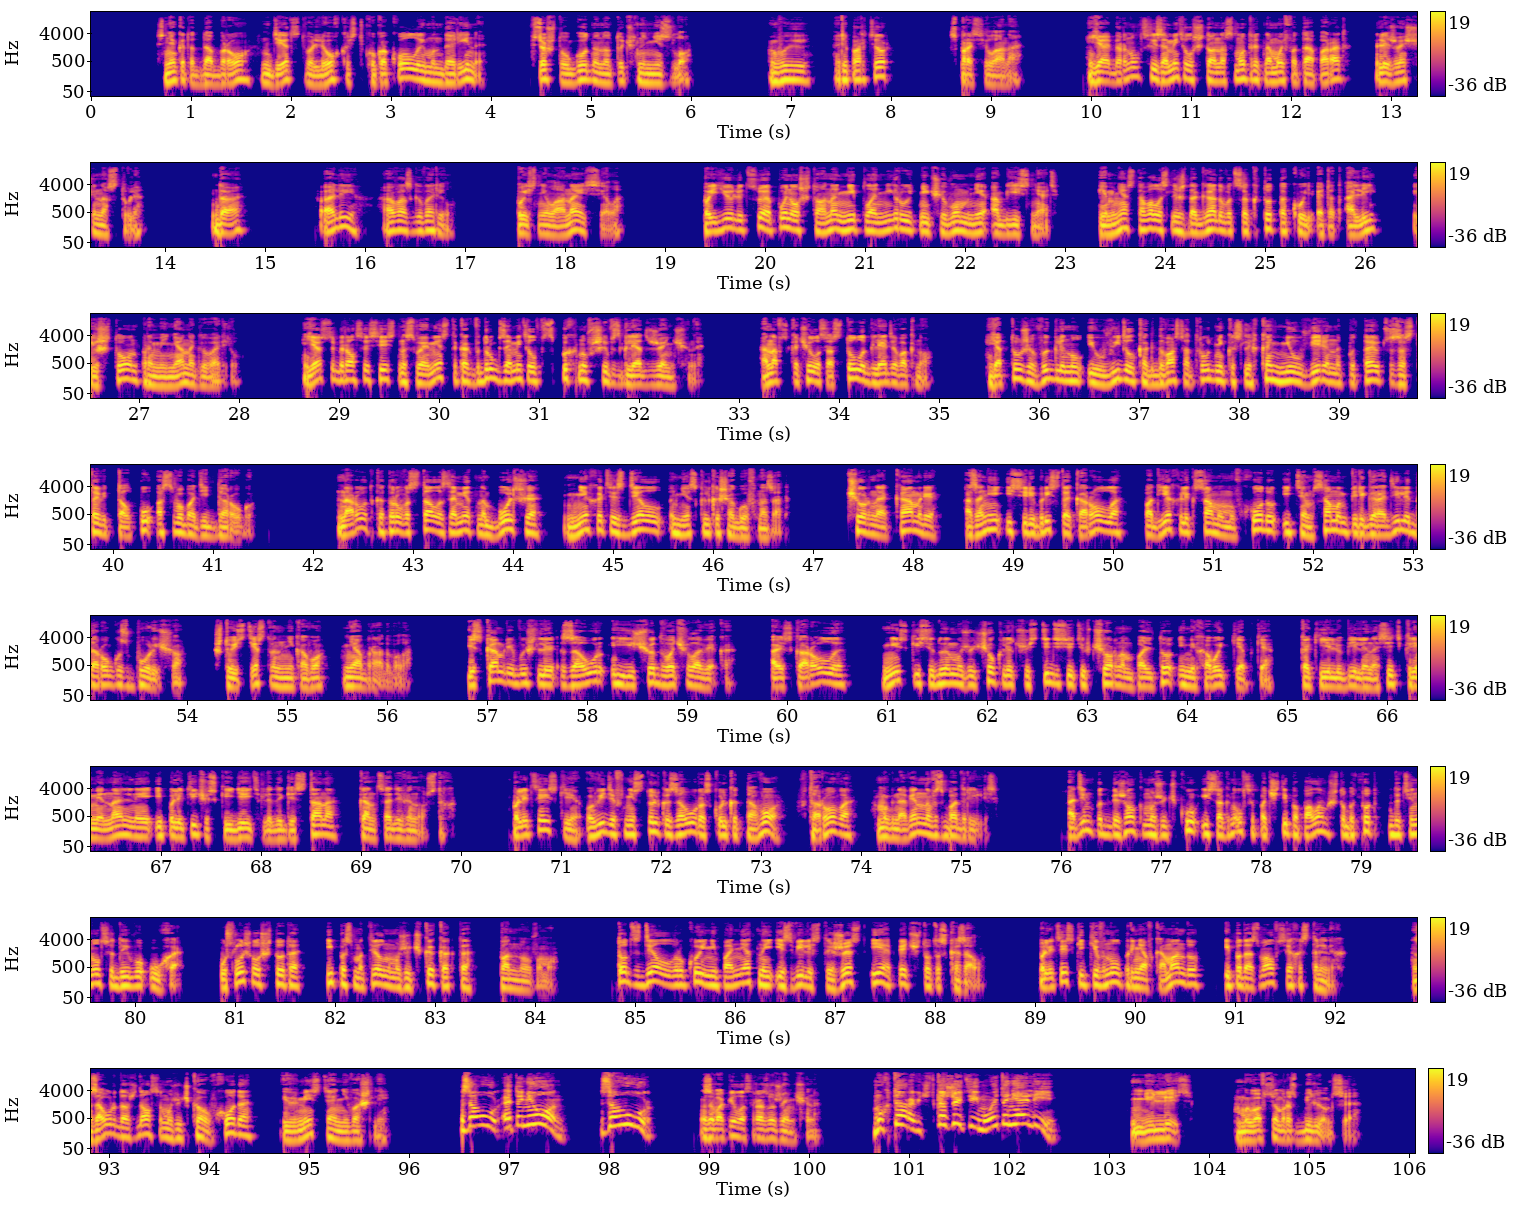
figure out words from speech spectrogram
Снег – это добро, детство, легкость, кока-кола и мандарины. Все, что угодно, но точно не зло. «Вы репортер?» – спросила она. Я обернулся и заметил, что она смотрит на мой фотоаппарат, лежащий на стуле. «Да». «Али о вас говорил», – пояснила она и села. По ее лицу я понял, что она не планирует ничего мне объяснять, и мне оставалось лишь догадываться, кто такой этот Али и что он про меня наговорил. Я собирался сесть на свое место, как вдруг заметил вспыхнувший взгляд женщины. Она вскочила со стула, глядя в окно. Я тоже выглянул и увидел, как два сотрудника слегка неуверенно пытаются заставить толпу освободить дорогу. Народ, которого стало заметно больше, нехотя сделал несколько шагов назад. Черная Камри, а за ней и серебристая Королла подъехали к самому входу и тем самым перегородили дорогу сборищу, что, естественно, никого не обрадовало. Из Камри вышли Заур и еще два человека, а из Короллы – низкий седой мужичок лет 60 в черном пальто и меховой кепке, какие любили носить криминальные и политические деятели Дагестана конца 90-х. Полицейские, увидев не столько Заура, сколько того, второго, мгновенно взбодрились. Один подбежал к мужичку и согнулся почти пополам, чтобы тот дотянулся до его уха, услышал что-то и посмотрел на мужичка как-то по-новому. Тот сделал рукой непонятный извилистый жест и опять что-то сказал. Полицейский кивнул, приняв команду, и подозвал всех остальных. Заур дождался мужичка у входа, и вместе они вошли. «Заур, это не он! Заур!» – завопила сразу женщина. «Мухтарович, скажите ему, это не Али!» «Не лезь, мы во всем разберемся», –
